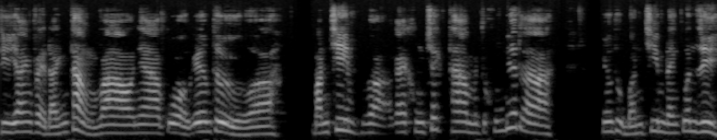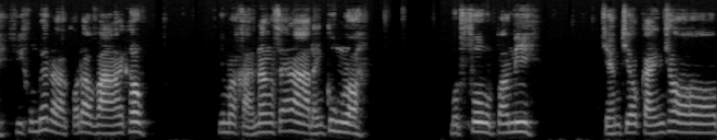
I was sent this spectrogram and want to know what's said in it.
thì anh phải đánh thẳng vào nhà của game thủ à, bắn chim. Và cái không check time tôi không biết là game thủ bắn chim đánh quân gì thì không biết là có đào vàng hay không. Nhưng mà khả năng sẽ là đánh cung rồi. Một phô một pami. Chém chéo cánh cho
